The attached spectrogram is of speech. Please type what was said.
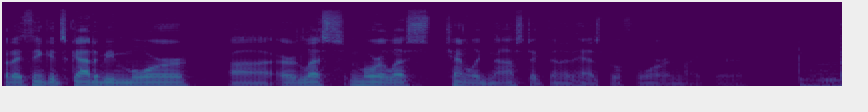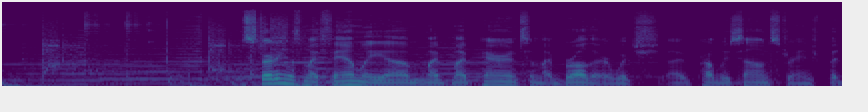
But I think it's got to be more uh, or less more or less channel agnostic than it has before in my career. Starting with my family, uh, my, my parents and my brother, which uh, probably sounds strange, but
